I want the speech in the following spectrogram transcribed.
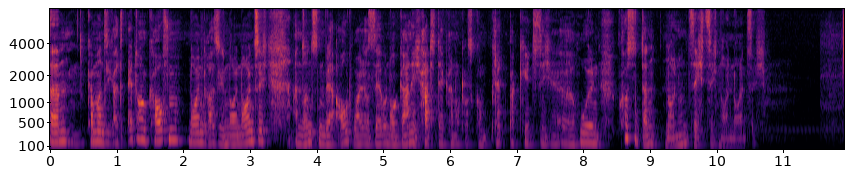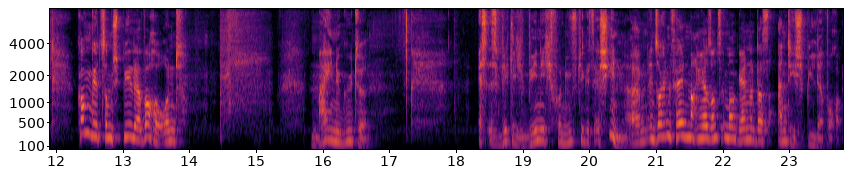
Ähm, kann man sich als Add-on kaufen, 39,99. Ansonsten, wer Outriders selber noch gar nicht hat, der kann auch das Komplettpaket sich äh, holen. Kostet dann 69,99. Kommen wir zum Spiel der Woche und meine Güte, es ist wirklich wenig Vernünftiges erschienen. Ähm, in solchen Fällen mache ich ja sonst immer gerne das Antispiel der Woche.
